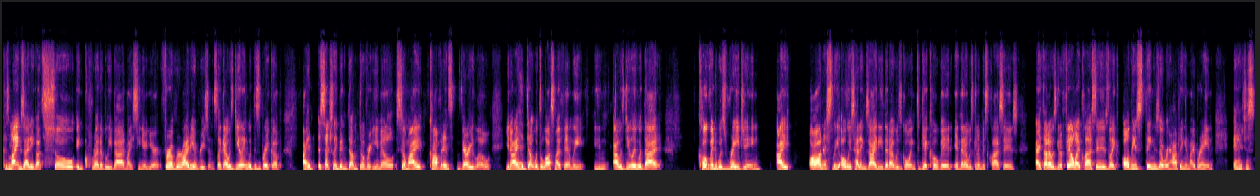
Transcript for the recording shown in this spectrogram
because my anxiety got so incredibly bad my senior year for a variety of reasons. Like i was dealing with this breakup. I had essentially been dumped over email so my confidence very low. You know i had dealt with the loss of my family. I was dealing with that. Covid was raging. I honestly always had anxiety that I was going to get COVID and that I was going to miss classes. I thought I was going to fail my classes, like all these things that were happening in my brain. And it just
